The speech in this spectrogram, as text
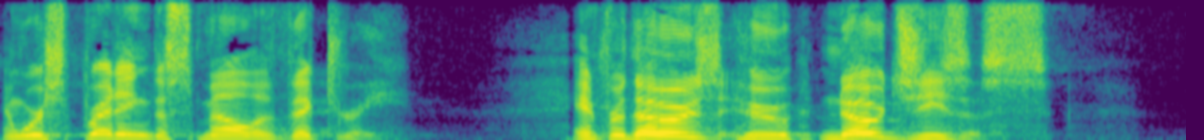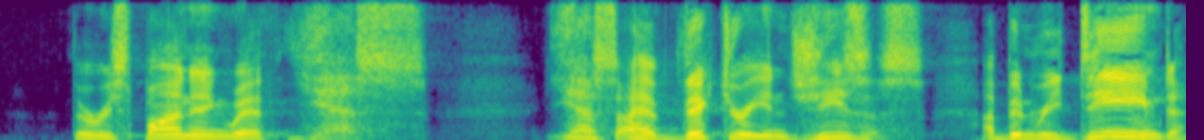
and we're spreading the smell of victory. And for those who know Jesus, they're responding with, Yes, yes, I have victory in Jesus. I've been redeemed.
